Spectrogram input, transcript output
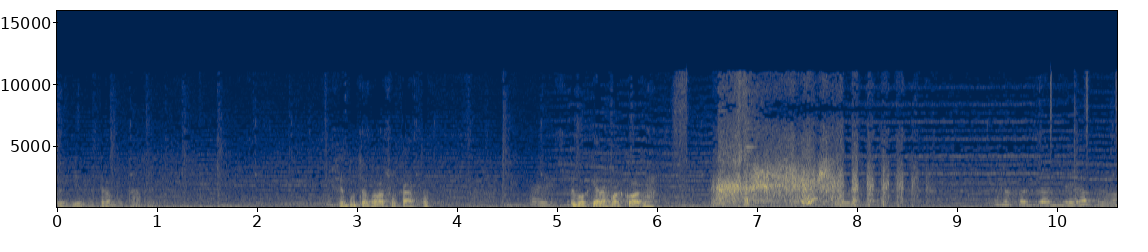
Oddio, perché l'ha buttata? Si è buttata la sua carta? Ah, devo Evocherà qualcosa. Da zero, però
